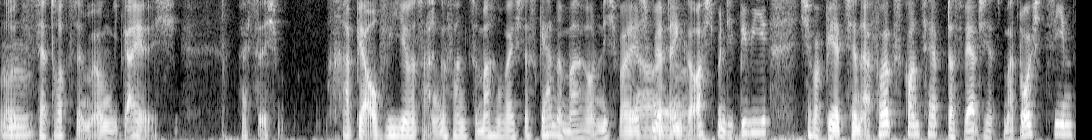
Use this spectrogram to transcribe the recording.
Es ist ja trotzdem irgendwie geil. Ich, weißt du, ich habe ja auch Videos angefangen zu machen, weil ich das gerne mache und nicht, weil ich Ja, mir ja. denke, oh, ich bin die Bibi, ich habe jetzt hier ein Erfolgskonzept, das werde ich jetzt mal durchziehen,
